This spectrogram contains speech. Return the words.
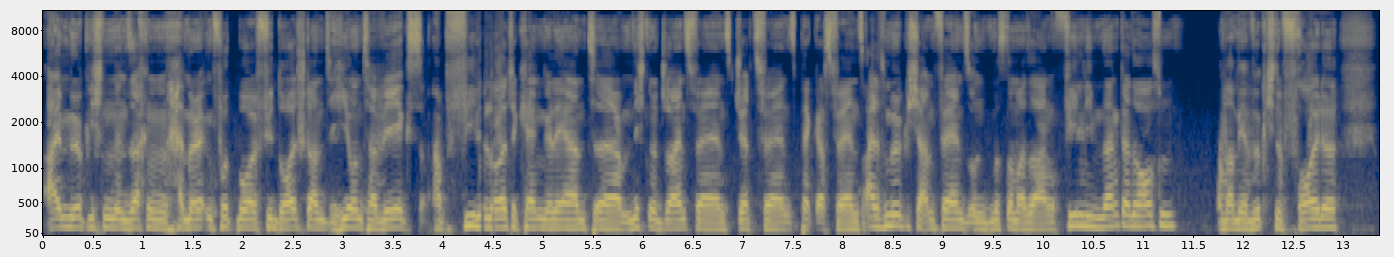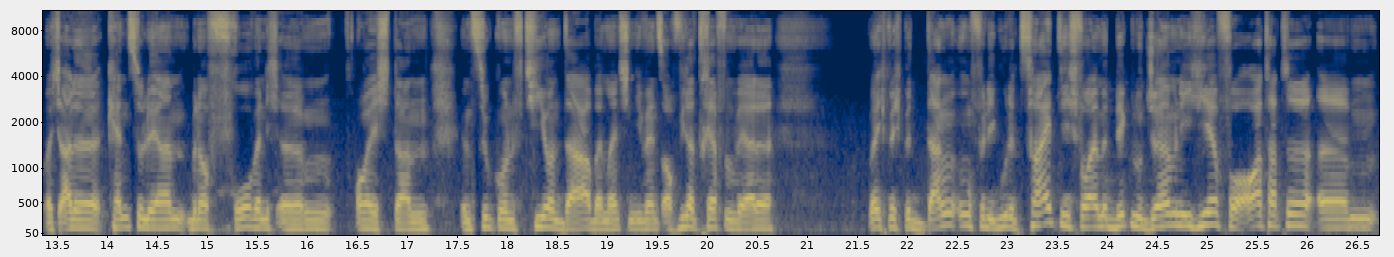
allem möglichen in Sachen American Football für Deutschland hier unterwegs, habe viele Leute kennengelernt, äh, nicht nur Giants-Fans, Jets-Fans, Packers-Fans, alles mögliche an Fans und muss nochmal sagen, vielen lieben Dank da draußen. War mir wirklich eine Freude, euch alle kennenzulernen. Bin auch froh, wenn ich ähm, euch dann in Zukunft hier und da bei manchen Events auch wieder treffen werde. Möchte ich mich bedanken für die gute Zeit, die ich vor allem mit Big Blue Germany hier vor Ort hatte. Ähm,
